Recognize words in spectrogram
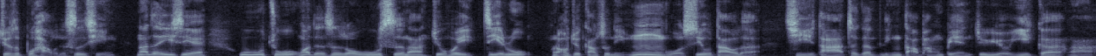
就是不好的事情。那这一些巫族或者是说巫师呢，就会介入，然后就告诉你，嗯，我嗅到了。启达这个领导旁边就有一个啊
